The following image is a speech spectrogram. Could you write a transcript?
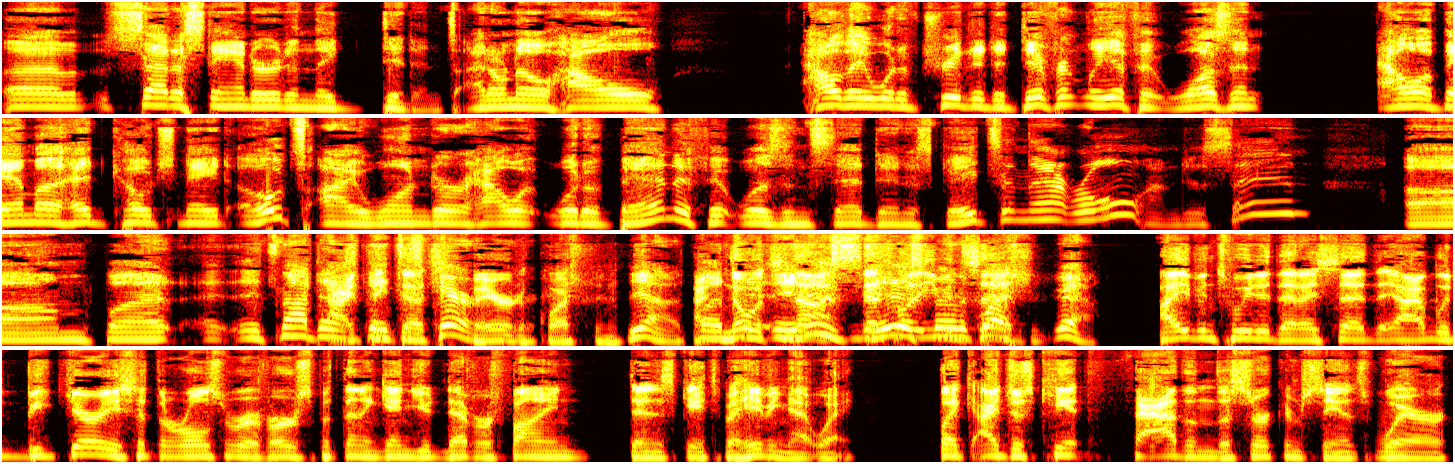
uh, set a standard and they didn't. I don't know how how they would have treated it differently if it wasn't Alabama head coach Nate Oats. I wonder how it would have been if it was instead Dennis Gates in that role. I'm just saying. Um, but it's not Dennis I think that's character. fair to question. Yeah, I- no, it's it not. is- That's it what is I fair even to said. question. Yeah. I even tweeted that I said I would be curious if the roles were reversed, but then again, you'd never find Dennis Gates behaving that way. Like I just can't fathom the circumstance where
